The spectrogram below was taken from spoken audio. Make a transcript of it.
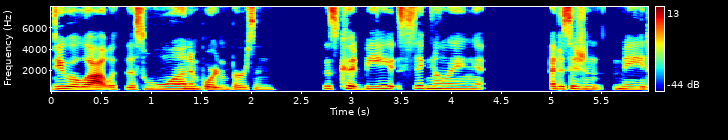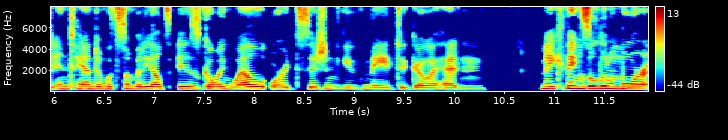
do a lot with this one important person this could be signaling a decision made in tandem with somebody else is going well, or a decision you've made to go ahead and make things a little more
